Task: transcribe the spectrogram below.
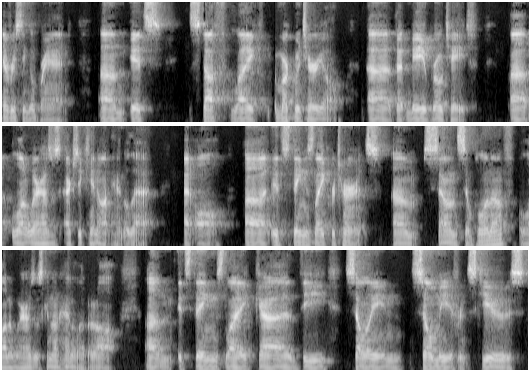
every single brand. Um, it's stuff like mark material uh, that may rotate. Uh, a lot of warehouses actually cannot handle that at all. Uh, it's things like returns. Um, sounds simple enough. A lot of warehouses cannot handle it at all. Um, it's things like uh, the selling so many different SKUs,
